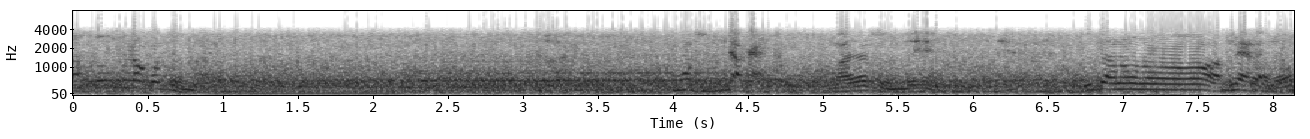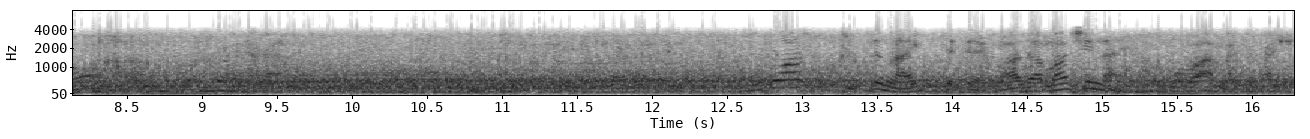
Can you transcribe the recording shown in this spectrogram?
あそんなことない。もう住んだかいまだ住んでへん。歌野の、あれやろここは作ってないってて、まだマシない。ここは難しい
